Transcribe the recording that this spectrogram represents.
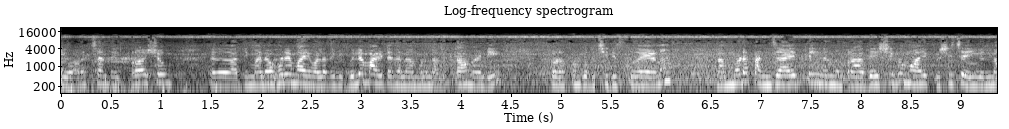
ഈ ഓണച്ചന്ത ഇപ്രാവശ്യം അതിമനോഹരമായി വളരെ വിപുലമായിട്ട് തന്നെ നമ്മൾ നടത്താൻ വേണ്ടി തുടക്കം കുറിച്ചിരിക്കുകയാണ്. നമ്മുടെ പഞ്ചായത്തിൽ നിന്നും പ്രാദേശികമായി കൃഷി ചെയ്യുന്ന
